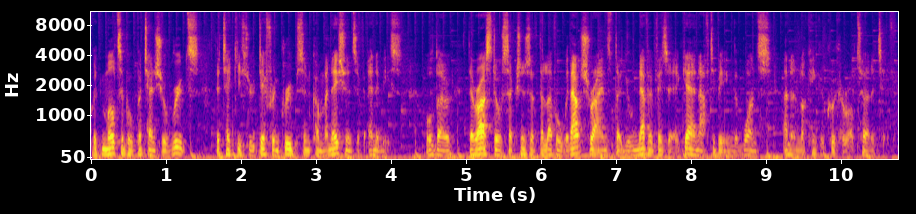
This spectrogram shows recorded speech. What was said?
with multiple potential routes that take you through different groups and combinations of enemies, although there are still sections of the level without shrines that you'll never visit again after beating them once and unlocking a quicker alternative.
